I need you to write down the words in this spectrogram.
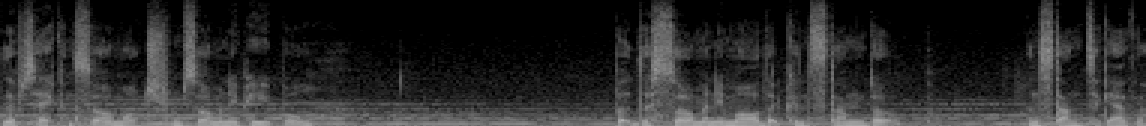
They've taken so much from so many people, but there's so many more that can stand up and stand together.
